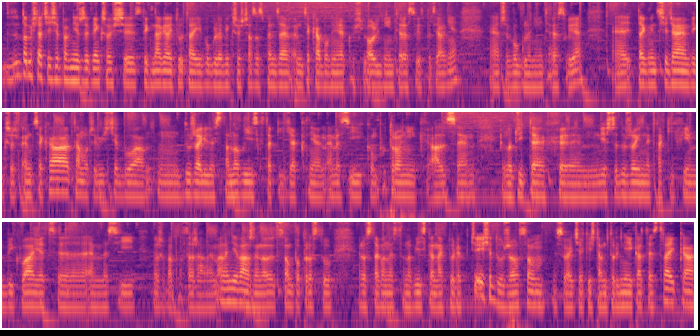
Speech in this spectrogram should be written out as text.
Domyślacie się pewnie, że większość z tych nagrań tutaj, w ogóle większość czasu spędzałem w MCK, bo mnie jakoś LOL nie interesuje specjalnie, czy w ogóle nie interesuje. E, tak więc siedziałem większość w MCK, tam oczywiście była mm, duża ilość stanowisk, takich jak, nie wiem, MSI, Computronic, Alsen, Logitech, jeszcze dużo innych takich firm, Be Quiet, e, MSI, już chyba powtarzałem, ale nieważne, no, są po prostu rozstawione stanowiska, na których dzieje się dużo, są, słuchajcie, jakieś tam turnieje Counter-Strike'a,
